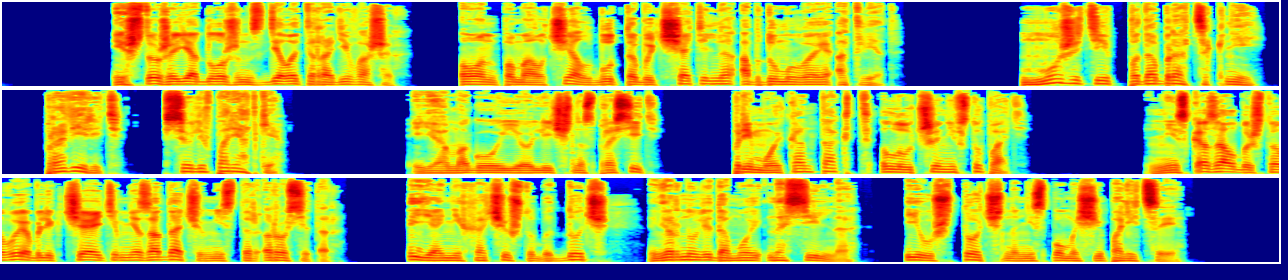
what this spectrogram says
И что же я должен сделать ради ваших?» Он помолчал, будто бы тщательно обдумывая ответ. «Можете подобраться к ней, проверить, все ли в порядке?» «Я могу ее лично спросить. Прямой контакт лучше не вступать». «Не сказал бы, что вы облегчаете мне задачу, мистер Росситер. Я не хочу, чтобы дочь вернули домой насильно, и уж точно не с помощью полиции.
